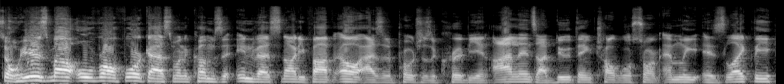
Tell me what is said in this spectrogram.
So here's my overall forecast when it comes to Invest 95L as it approaches the Caribbean islands. I do think Tropical Storm Emily is likely.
